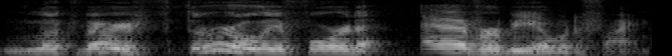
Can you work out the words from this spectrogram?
look very thoroughly for to ever be able to find.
